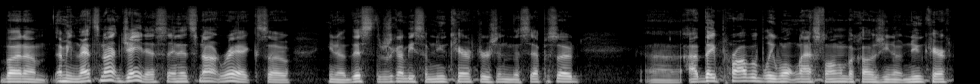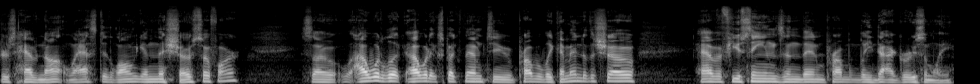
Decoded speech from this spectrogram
But um, I mean that's not Jadis and it's not Rick. So you know this there's going to be some new characters in this episode. Uh, I, they probably won't last long because you know new characters have not lasted long in this show so far. So I would look. I would expect them to probably come into the show, have a few scenes, and then probably die gruesomely.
